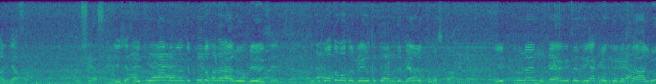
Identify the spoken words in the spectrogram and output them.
আর কি আছে। বেশি আছে। বেশি আছে। এই তুলনায় মনে করেন যে পঞ্চাশ হাজার আলু বের হয়েছে। কিন্তু গত বছর বের হচ্ছে তোমার মধ্যে দেড় লক্ষ বস্তা। এই তুলনায় দেখা গেছে যে এক লক্ষ বস্তা আলু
